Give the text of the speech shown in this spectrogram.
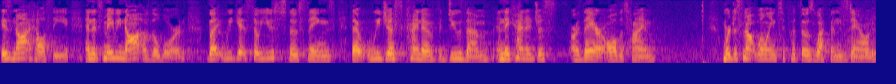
is not healthy and it's maybe not of the Lord. But we get so used to those things that we just kind of do them and they kind of just are there all the time. We're just not willing to put those weapons down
